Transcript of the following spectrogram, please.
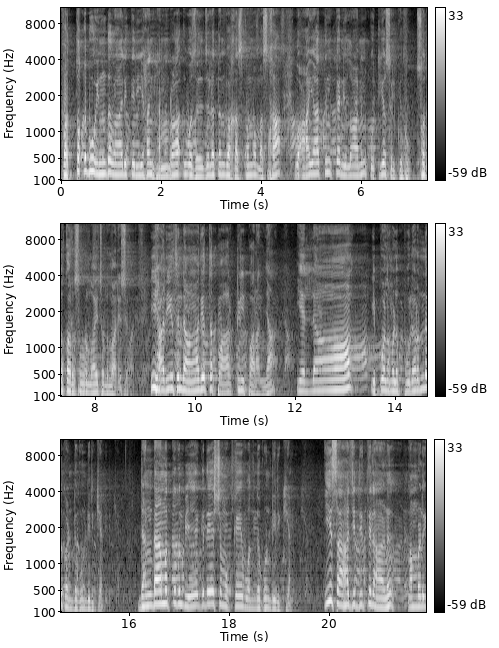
فارتقبوا عند ذلك ريحا حمراء وزلزلة وخصفا ومسخا وآيات كنظام قطي سلكه صدق رسول الله صلى الله عليه وسلم ഈ ഹദീസിൻ്റെ ആദ്യത്തെ പാർട്ടിൽ പറഞ്ഞ എല്ലാം ഇപ്പോൾ നമ്മൾ പുലർന്ന് കണ്ടുകൊണ്ടിരിക്കുകയാണ്. രണ്ടാമത്തതും ഏകദേശമൊക്കെ വന്നുകൊണ്ടിരിക്കുകയാണ്. ഈ സാഹചര്യത്തിലാണ് നമ്മൾ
